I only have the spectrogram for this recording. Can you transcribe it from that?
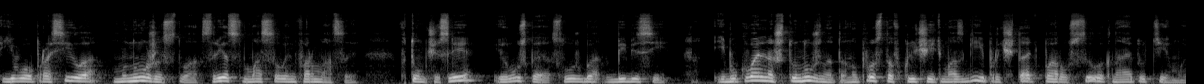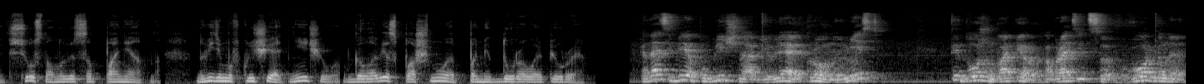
его просило множество средств массовой информации – в том числе и русская служба BBC. И буквально что нужно-то, ну просто включить мозги и прочитать пару ссылок на эту тему, и все становится понятно. Но, видимо, включать нечего, в голове сплошное помидоровое пюре. Когда тебе публично объявляют кровную месть, ты должен, во-первых, обратиться в органы,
